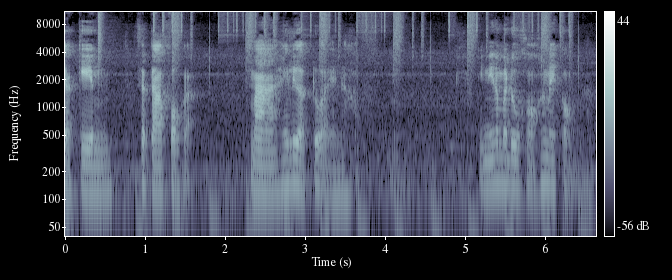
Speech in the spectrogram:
จากเกม Star Fox อะมาให้เลือกด้วยนะครับ ทีนี้เรามาดูของข้างในกล่องนะครับ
